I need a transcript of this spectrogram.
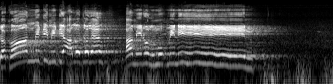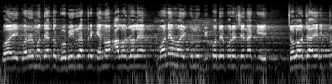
যখন মিটি মিটি আলো জ্বলে, আমিরুল মুমিনিন, কয়, ঘরের মধ্যে এত গভীর রাত্রে কেন আলো জ্বলে? মনে হয় কোনো বিপদে পড়েছে নাকি? চলো যাই, একটু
